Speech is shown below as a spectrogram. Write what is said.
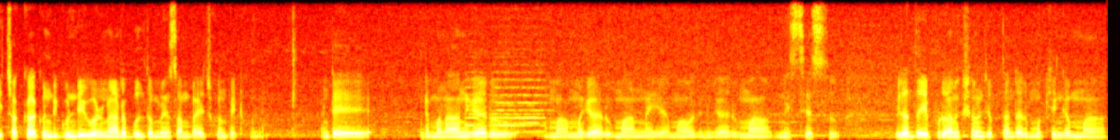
ఈ చొక్కాకుండి గుండి కూడా నా డబ్బులతో మేము సంపాదించుకొని పెట్టుకున్నాం. అంటే అంటే మా నాన్నగారు మా అమ్మగారు మా అన్నయ్య మా వదిన గారు మా మిస్సెస్ వీళ్ళంతా ఎప్పుడూ అనుక్షణం చెప్తుంటారు. ముఖ్యంగా మా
